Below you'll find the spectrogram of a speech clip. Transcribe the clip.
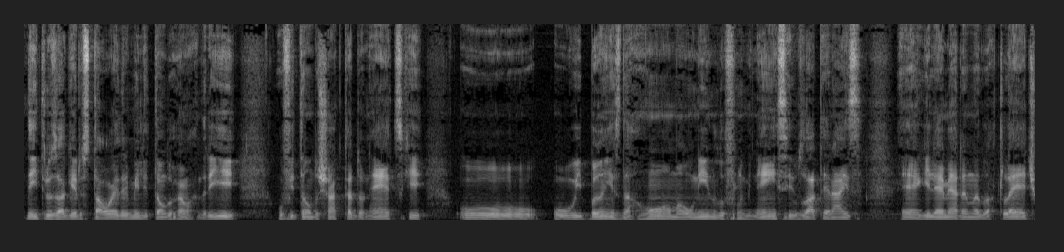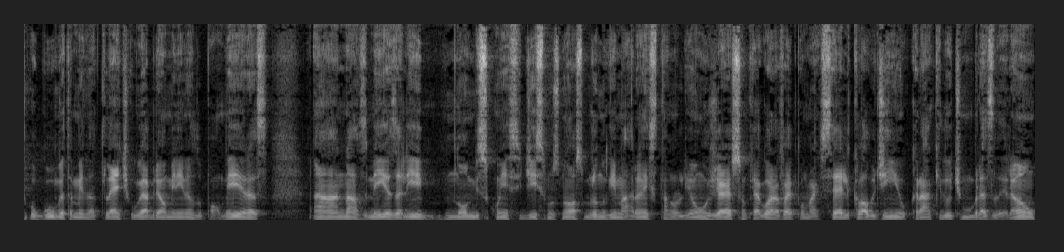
Dentre os zagueiros está o Éder Militão do Real Madrid, o Vitão do Shakhtar Donetsk, o, o Ibanes da Roma, o Nino do Fluminense, os laterais é, Guilherme Arana do Atlético, o Guga também do Atlético, o Gabriel Menino do Palmeiras. Ah, nas meias ali, nomes conhecidíssimos nossos, Bruno Guimarães que está no Lyon, o Gerson que agora vai para o Marcelo, Claudinho, o craque do último Brasileirão,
